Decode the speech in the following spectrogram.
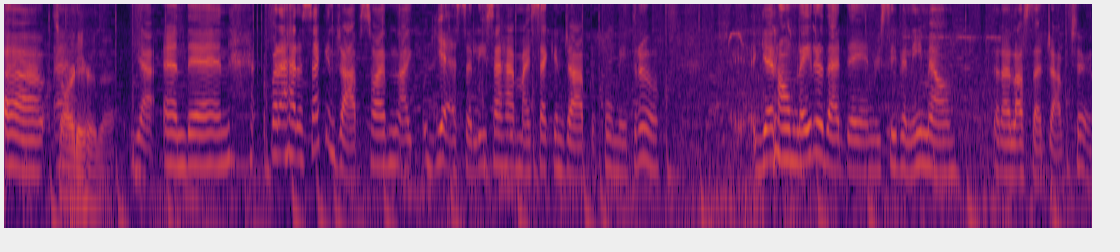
Uh, Sorry to hear that. Yeah, and then, but I had a second job, so I'm like, yes, at least I have my second job to pull me through. I get home later that day and receive an email that I lost that job too.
